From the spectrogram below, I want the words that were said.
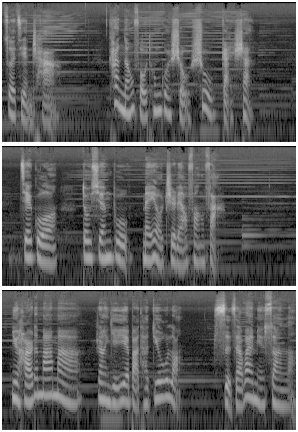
做检查，看能否通过手术改善，结果都宣布没有治疗方法。女孩的妈妈让爷爷把她丢了，死在外面算了，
